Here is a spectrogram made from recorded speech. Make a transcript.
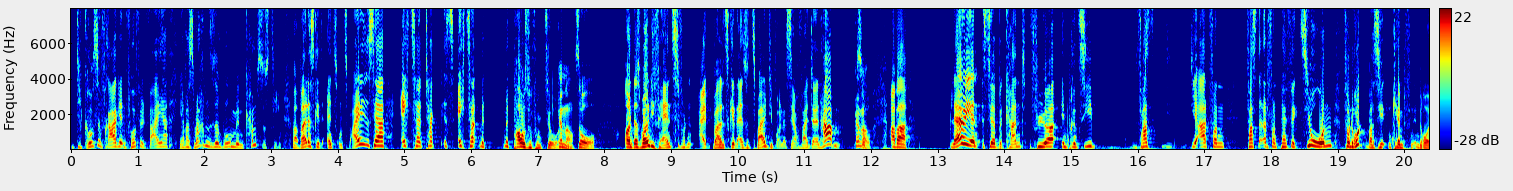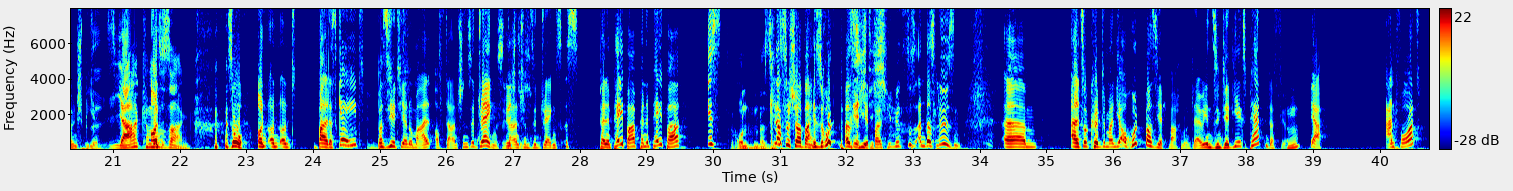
die große Frage im Vorfeld war ja, ja, was machen sie wohl mit dem Kampfsystem? Weil Baldur's Gate 1 und 2 ist ja Echtzeit-Takt, ist Echtzeit mit, mit Pausefunktion. Genau. So. Und das wollen die Fans von Baldur's Gate 1 und 2, die wollen das ja auch weiterhin haben. Genau. So. Aber Larian ist ja bekannt für im Prinzip fast die Art von, fast eine Art von Perfektion von rundenbasierten Kämpfen in Rollenspielen. Ja, kann man und, so sagen. so, und, und, und Baldur's Gate basiert ja normal auf Dungeons and Dragons. Richtig. Dungeons and Dragons ist Pen and Paper, Pen and Paper ist Rundenbasiert. klassischerweise rundenbasiert, Richtig. weil wie willst du es anders lösen? Ähm, also könnte man ja auch rundenbasiert machen und Larian sind ja die Experten dafür. Hm? Ja. Antwort?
